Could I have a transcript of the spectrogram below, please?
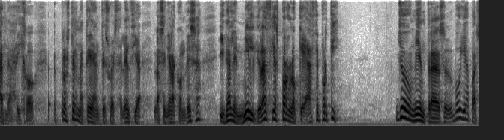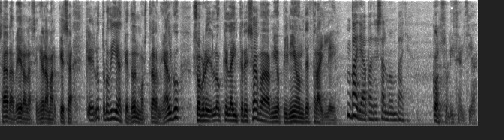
Anda, hijo, prostérnate ante su excelencia, la señora condesa, y dale mil gracias por lo que hace por ti. Yo, mientras, voy a pasar a ver a la señora marquesa, que el otro día quedó en mostrarme algo sobre lo que la interesaba mi opinión de fraile. Vaya, padre Salmón, vaya. Con su licencia.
